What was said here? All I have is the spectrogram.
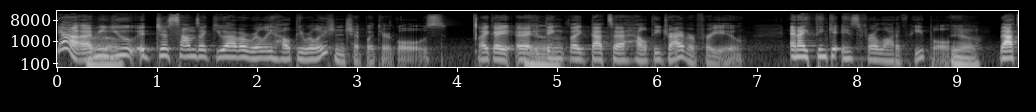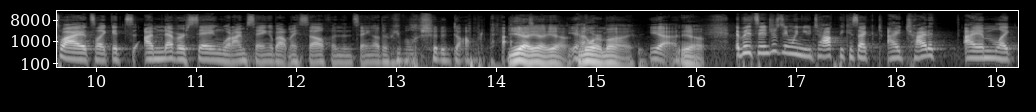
Yeah, I, mean, you. It just sounds like you have a really healthy relationship with your goals. Like I, I Yeah. think like that's a healthy driver for you, and I think it is for a lot of people. Yeah. That's why it's like it's. I'm never saying what I'm saying about myself and then saying other people should adopt that. Yeah, yeah, yeah. Yeah. Nor am I. Yeah. Yeah. But it's interesting when you talk because I I try to I am like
